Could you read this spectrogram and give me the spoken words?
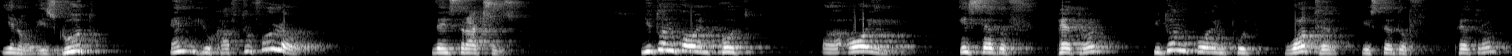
you know is good and you have to follow the instructions you don't go and put uh, oil instead of petrol. You don't go and put water instead of petrol.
